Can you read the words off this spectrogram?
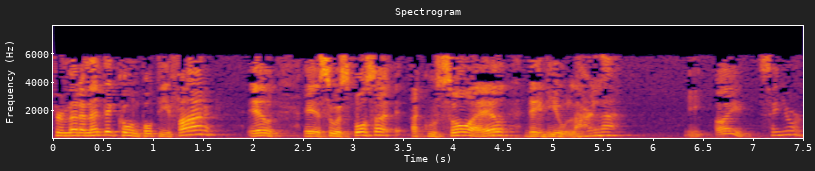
primeramente con Potifar. Eh, su esposa acusó a él de violarla. Y, ay, Señor,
